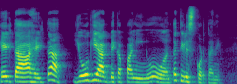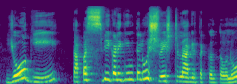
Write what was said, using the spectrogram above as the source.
ಹೇಳ್ತಾ ಹೇಳ್ತಾ ಯೋಗಿ ಆಗಬೇಕಪ್ಪ ನೀನು ಅಂತ ತಿಳಿಸ್ಕೊಡ್ತಾನೆ. ಯೋಗಿ ತಪಸ್ವಿಗಳಿಗಿಂತಲೂ ಶ್ರೇಷ್ಠನಾಗಿರ್ತಕ್ಕಂಥವನು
